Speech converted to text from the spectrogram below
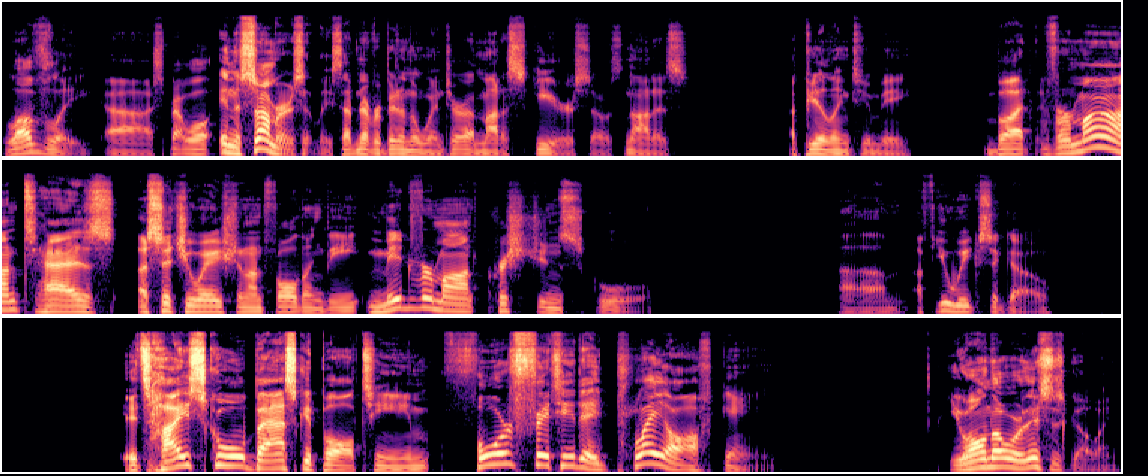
lovely. Uh, well, in the summers at least. I've never been in the winter. I'm not a skier, so it's not as appealing to me. But Vermont has a situation unfolding. The Mid Vermont Christian School, um, a few weeks ago, its high school basketball team forfeited a playoff game. You all know where this is going.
